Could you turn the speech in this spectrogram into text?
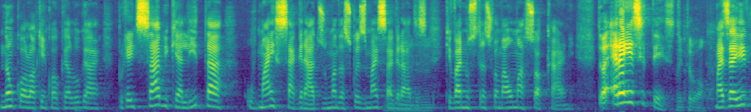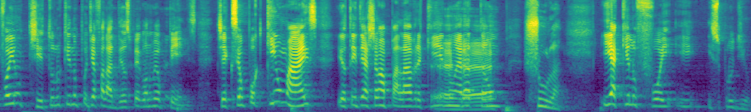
Não coloca em qualquer lugar. Porque a gente sabe que ali está o mais sagrado, uma das coisas mais sagradas, uhum. que vai nos transformar uma só carne. Então, era esse texto. Muito bom. Mas aí foi um título que não podia falar Deus pegou no meu pênis. Tinha que ser um pouquinho mais. Eu tentei achar uma palavra que uhum. não era tão chula. E aquilo foi e explodiu.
